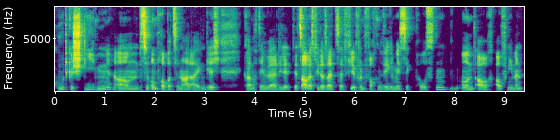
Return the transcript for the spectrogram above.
gut gestiegen, ähm, ein bisschen unproportional eigentlich gerade nachdem wir die jetzt auch erst wieder seit, seit vier, fünf Wochen regelmäßig posten und auch aufnehmen.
